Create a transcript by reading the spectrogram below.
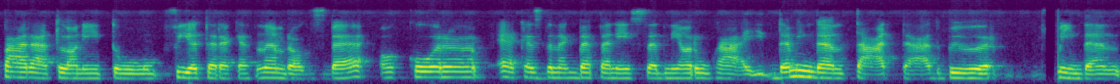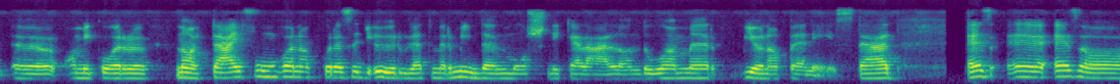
párátlanító filtereket nem raksz be, akkor elkezdenek bepenészedni a ruháid. De minden tártát, bőr, minden, amikor nagy tájfun van, akkor ez egy őrület, mert minden mosni kell állandóan, mert jön a penész. Tehát ez, ez a,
